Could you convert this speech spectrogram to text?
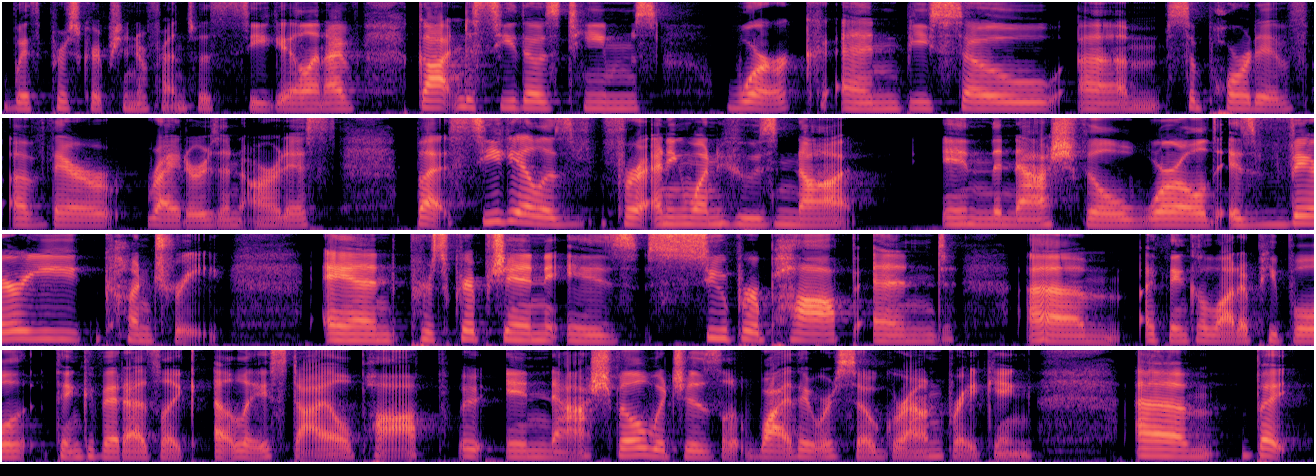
with prescription and friends with Sea Gayle, and I've gotten to see those teams work and be so um, supportive of their writers and artists. But Sea Gayle is for anyone who's not in the Nashville world is very country, and prescription is super pop and. Um, I think a lot of people think of it as like LA style pop in Nashville, which is why they were so groundbreaking. Um, but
